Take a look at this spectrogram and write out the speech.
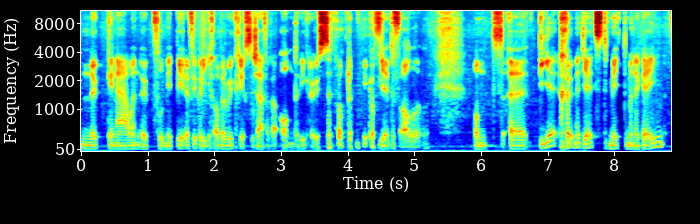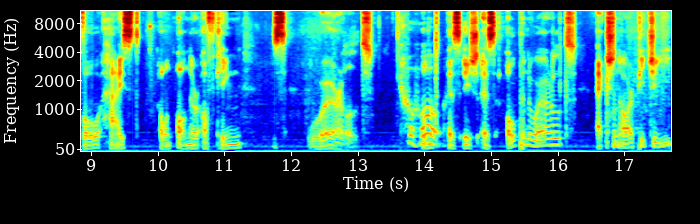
nicht genau ein Äpfel mit Birnen vergleich, aber wirklich, es ist einfach eine andere Grössenordnung auf jeden Fall. Und äh, die kommen jetzt mit einem Game, wo heißt Honor of Kings World. Hoho. Und es ist ein Open World Action RPG,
